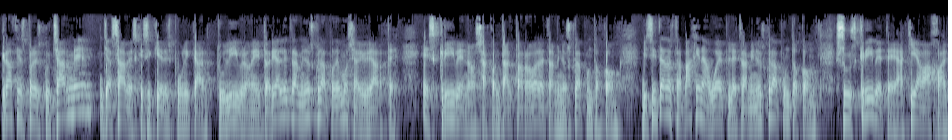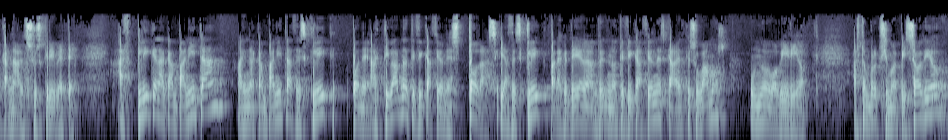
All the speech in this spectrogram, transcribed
Gracias por escucharme. Ya sabes que si quieres publicar tu libro en editorial letra minúscula podemos ayudarte. Escríbenos a contacto arroba letraminúscula.com. Visita nuestra página web letraminúscula.com. Suscríbete aquí abajo al canal, suscríbete. Haz clic en la campanita, hay una campanita, haces clic, pone activar notificaciones, todas, y haces clic para que te lleguen las notificaciones cada vez que subamos un nuevo vídeo. Hasta un próximo episodio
